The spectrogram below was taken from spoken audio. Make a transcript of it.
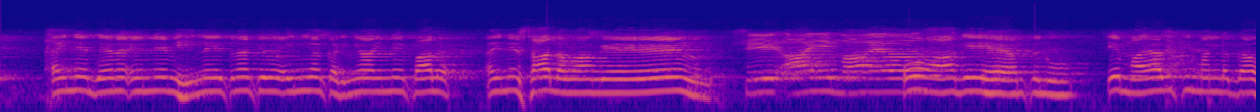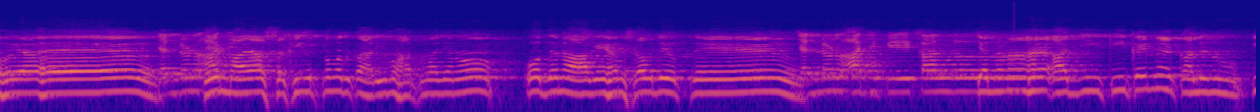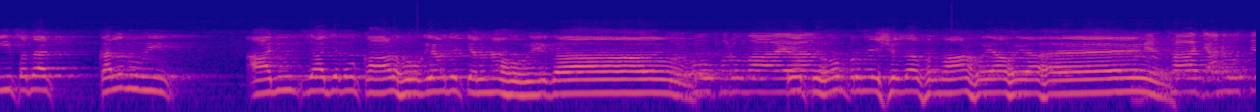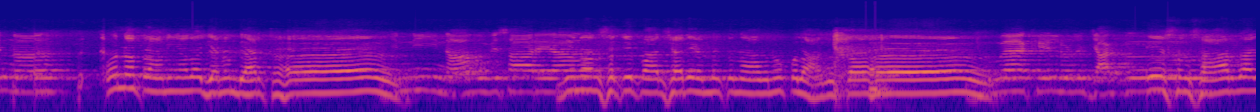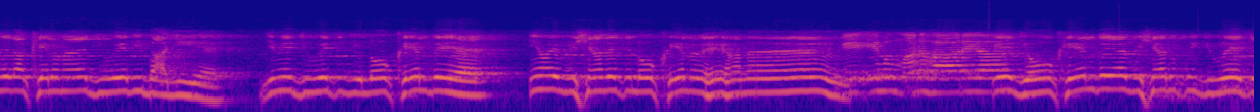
ਇੰਨੇ ਦਿਨ ਇੰਨੇ ਮਹੀਨੇ ਇਤਨਾ ਕਿ ਇੰਨੀਆਂ ਘੜੀਆਂ ਇੰਨੇ ਪਲ ਇੰਨੇ ਸਾਹ ਲਵਾਂਗੇ ਸੇ ਆਏ ਮਾਇਆ ਉਹ ਆ ਗਏ ਹੈ ਅੰਤ ਨੂੰ ਇਹ ਮਾਇਆ ਵਿੱਚ ਹੀ ਮਨ ਲੱਗਾ ਹੋਇਆ ਹੈ ਚੱਲਣ ਇਹ ਅੱਜ ਮਾਇਆ ਸਖੀ ਉਤਮ ਅਧਿਕਾਰੀ ਮਹਾਤਮਾ ਜਨੋ ਉਹ ਦਿਨ ਆ ਗਏ ਹਨ ਸਭ ਦੇ ਉੱਤੇ। ਚੱਲਣ ਅੱਜ ਕੇ ਕੱਲ। ਚੱਲਣਾ ਹੈ ਅੱਜ ਹੀ ਕੀ ਕਹਿਣਾ ਕੱਲ ਨੂੰ? ਕੀ ਪਤਾ ਕੱਲ ਨੂੰ ਵੀ ਆਜੂ ਜਾਂ ਜਦੋਂ ਕਾਲ ਹੋ ਗਿਆ ਉਹਦੇ ਚੱਲਣਾ ਹੋਵੇਗਾ। ਹੋ ਇਹ ਫਰਮਾਇਆ ਤੇ ਪਰਮੇਸ਼ਰ ਦਾ ਫਰਮਾਨ ਹੋਇਆ ਹੋਇਆ ਹੈ। ਬਿਰਥਾ ਜਨਮ ਤਿੰਨ। ਉਹਨਾਂ ਪ੍ਰਾਣੀਆਂ ਦਾ ਜਨਮ ਵਿਅਰਥ ਹੈ। ਜਿਨੀ ਨਾਮ ਵਿਸਾਰਿਆ। ਜਿਨ੍ਹਾਂ ਨੇ ਸੱਚੇ ਪਾਤਸ਼ਾਹ ਦੇ ਅੰਮ੍ਰਿਤ ਨਾਮ ਨੂੰ ਭੁਲਾ ਦਿੱਤਾ ਹੈ। ਜੂਐ ਖੇਲਣ ਜਗ। ਇਹ ਸੰਸਾਰ ਦਾ ਜਿਹੜਾ ਖੇਲਣਾ ਹੈ ਜੂਏ ਦੀ ਬਾਜੀ ਹੈ। ਜਿਵੇਂ ਜੂਏ 'ਚ ਜੀ ਲੋਕ ਖੇਲਦੇ ਹੈ ਇਉਂ ਇਹ ਵਿਸ਼ਿਆਂ ਦੇ 'ਚ ਲੋਕ ਖੇਲ ਰਹੇ ਹਨ। ਕਿ ਇਹੋ ਮਨ ਹਾਰਿਆ। ਇਹ ਜੋ ਖੇਲਦੇ ਹੈ ਵਿਸ਼ਿਆਂ ਰੂਪੀ ਜੂਏ 'ਚ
